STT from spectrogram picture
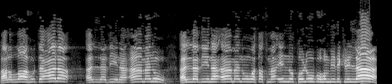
قال الله تعالى الذين آمنوا الذين آمنوا وتطمئن قلوبهم بذكر الله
